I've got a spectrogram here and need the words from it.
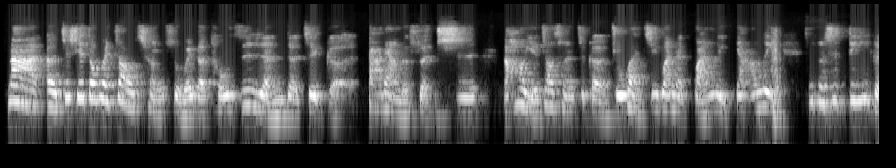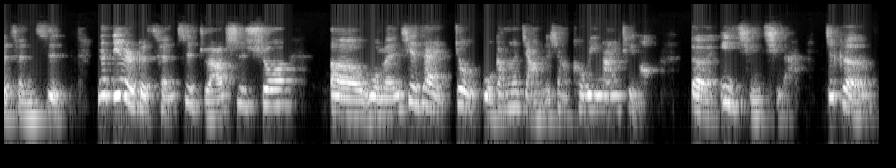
那呃这些都会造成所谓的投资人的这个大量的损失，然后也造成这个主管机关的管理压力，这个是第一个层次。那第二个层次主要是说，呃我们现在就我刚刚讲的像 COVID-19 哦的疫情起来，这个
